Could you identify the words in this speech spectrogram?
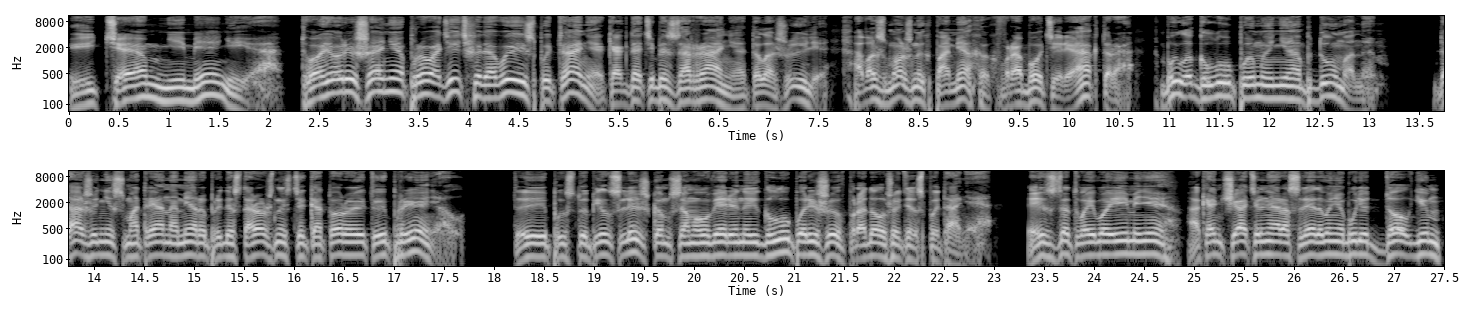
«И тем не менее, Твое решение проводить ходовые испытания, когда тебе заранее доложили о возможных помехах в работе реактора, было глупым и необдуманным. Даже несмотря на меры предосторожности, которые ты принял. Ты поступил слишком самоуверенно и глупо, решив продолжить испытание. Из-за твоего имени окончательное расследование будет долгим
